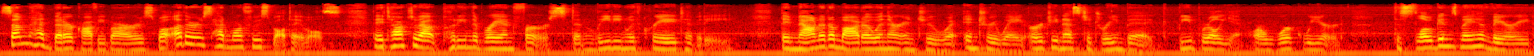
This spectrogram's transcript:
Some had better coffee bars, while others had more foosball tables. They talked about putting the brand first and leading with creativity. They mounted a motto in their entryway, entryway urging us to dream big, be brilliant, or work weird. The slogans may have varied,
